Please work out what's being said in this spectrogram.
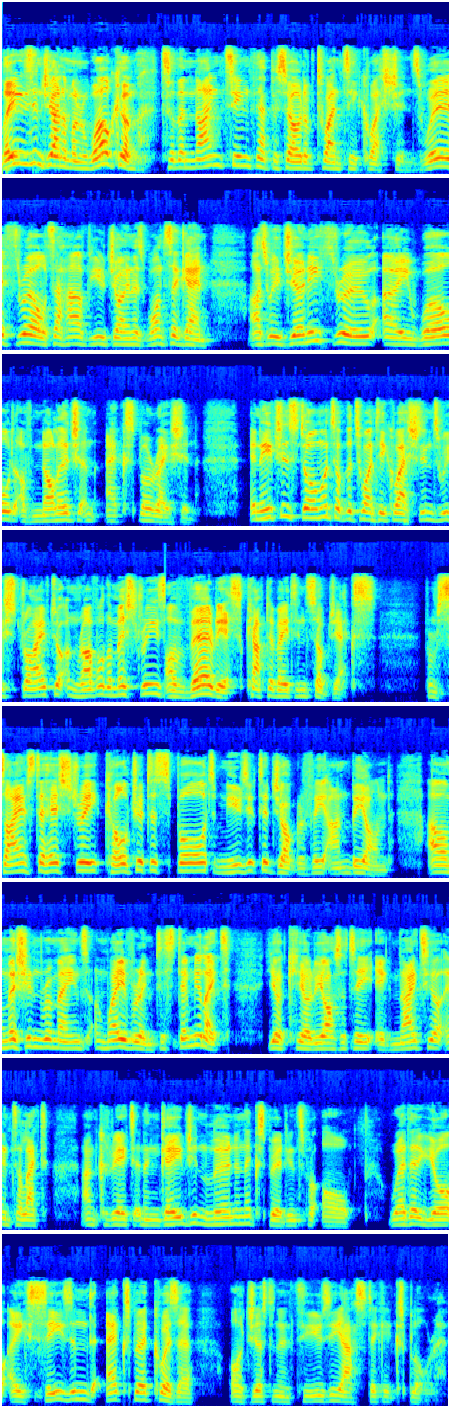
Ladies and gentlemen, welcome to the 19th episode of 20 Questions. We're thrilled to have you join us once again as we journey through a world of knowledge and exploration. In each instalment of the 20 Questions, we strive to unravel the mysteries of various captivating subjects. From science to history, culture to sport, music to geography, and beyond, our mission remains unwavering to stimulate your curiosity, ignite your intellect, and create an engaging learning experience for all, whether you're a seasoned expert quizzer or just an enthusiastic explorer.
